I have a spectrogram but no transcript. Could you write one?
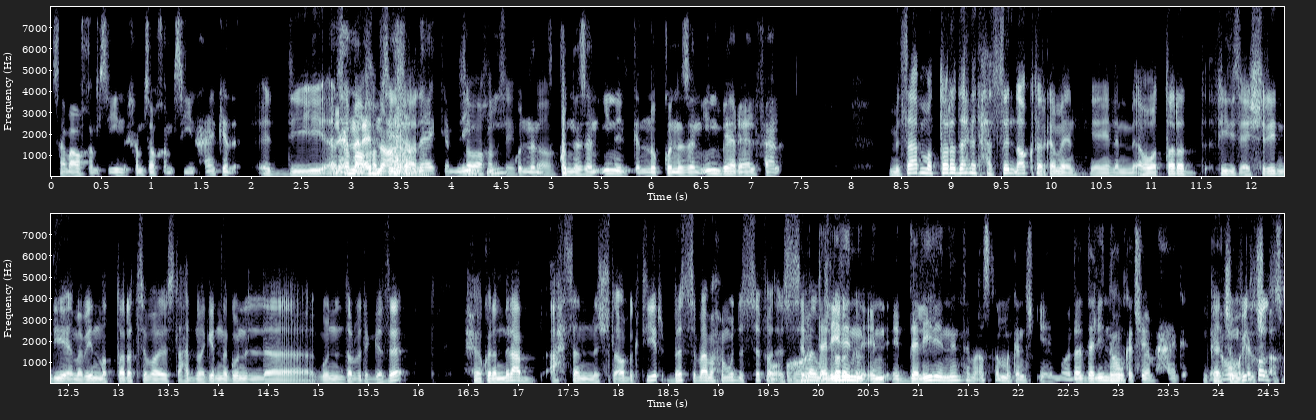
57 55 حاجة كده. الدقيقة يعني إحنا لعبنا 57 10 فعلا. دقائق كاملين فيه 57 كنا آه. كنا زانقين كنا كنا زانقين بيها ريال فعلا. من ساعة ما اتطرد إحنا اتحسنا أكتر كمان. يعني لما هو اتطرد في 20 دقيقة ما بين ما اتطرد سيبايوس لحد ما جبنا جون جون ضربة الجزاء. إحنا كنا بنلعب أحسن من الشوط الأول بكتير بس بقى محمود الصفة السمه الدليل إن الدليل إن أنت ما أصلا ما كانش يعني ما ده دليل إن هو ما كانش بيعمل حاجة. ما يعني كانش هو ما كانش خالص.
